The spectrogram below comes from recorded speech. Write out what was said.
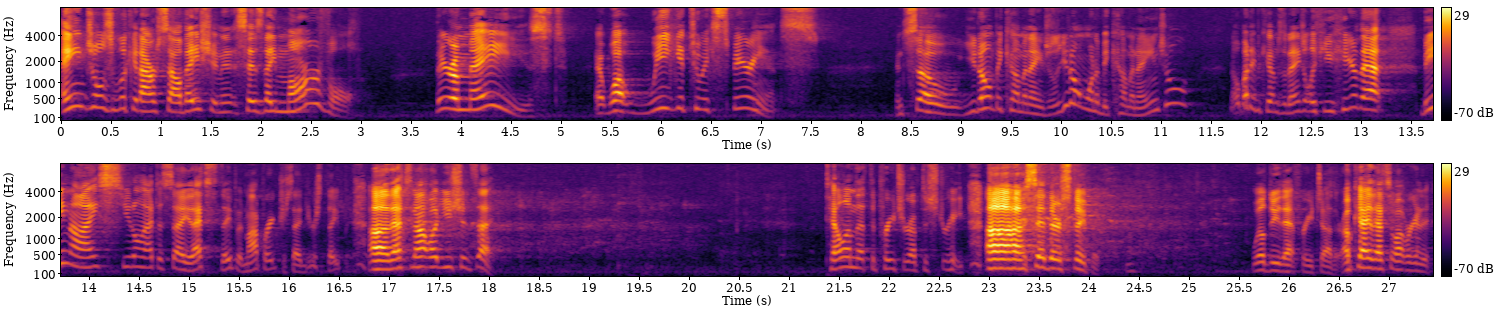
angels look at our salvation and it says they marvel, they're amazed at what we get to experience. And so you don't become an angel. You don't want to become an angel. Nobody becomes an angel. If you hear that, be nice. You don't have to say, that's stupid. My preacher said you're stupid. Uh, that's not what you should say. Tell them that the preacher up the street uh, said they're stupid. We'll do that for each other. Okay, that's what we're going to do.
